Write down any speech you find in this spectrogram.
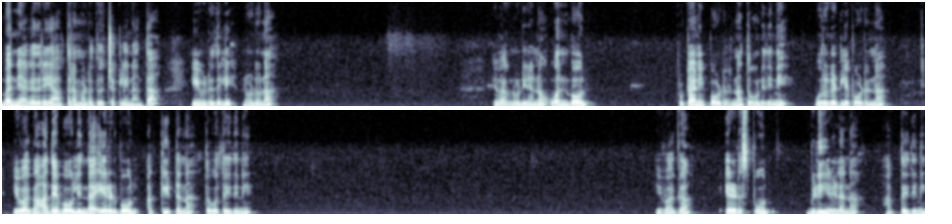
ಬನ್ನಿ ಹಾಗಾದರೆ ಯಾವ ಥರ ಮಾಡೋದು ಚಕ್ಲಿನ ಅಂತ ಈ ವಿಡಿಯೋದಲ್ಲಿ ನೋಡೋಣ. ಇವಾಗ ನೋಡಿ ನಾನು ಒಂದು ಬೌಲ್ ಪುಟಾಣಿ ಪೌಡ್ರನ್ನ ತೊಗೊಂಡಿದ್ದೀನಿ, ಉರುಗಡ್ಲೆ ಪೌಡ್ರನ್ನ ಇವಾಗ ಅದೇ ಬೌಲಿಂದ ಎರಡು ಬೌಲ್ ಅಕ್ಕಿ ಹಿಟ್ಟನ್ನು ತೊಗೋತಾ ಇದ್ದೀನಿ. ಇವಾಗ ಎರಡು ಸ್ಪೂನ್ ಬಿಳಿ ಎಳ್ಳನ್ನು ಹಾಕ್ತಾಯಿದ್ದೀನಿ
